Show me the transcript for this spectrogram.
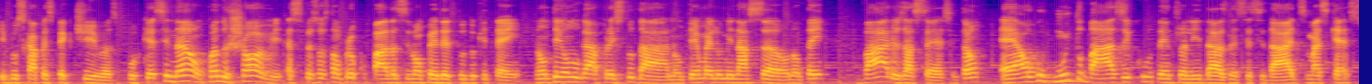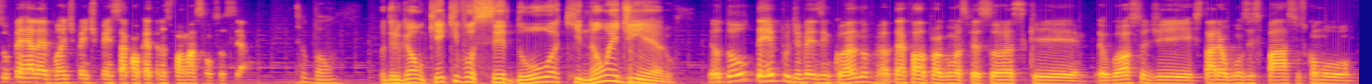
e buscar perspectivas, porque senão, quando chove, essas pessoas estão preocupadas se vão perder tudo que tem. Não tem um lugar para estudar, não tem uma iluminação, não tem vários acessos. Então, é algo muito básico dentro ali das necessidades, mas que é super relevante para a gente pensar qualquer transformação social. Muito bom. Rodrigão, o que, que você doa que não é dinheiro? Eu dou tempo de vez em quando. Eu até falo para algumas pessoas que eu gosto de estar em alguns espaços como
